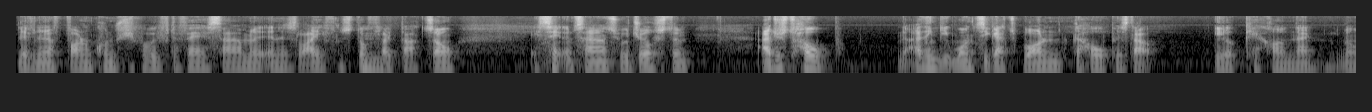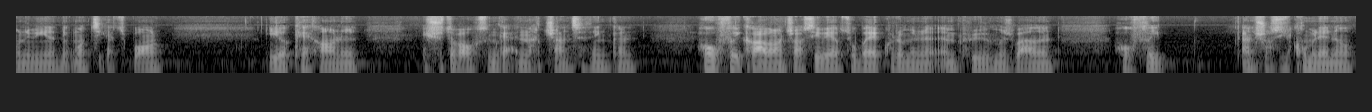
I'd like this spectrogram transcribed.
living in a foreign country probably for the first time in, his life and stuff like that. So it's taking him time to adjust, and I just hope. I think once he gets one, the hope is that he'll kick on. Then you know what I mean. I think once he gets one, he'll kick on, and it's just about him getting that chance. I think, and hopefully Carlo Ancelotti will be able to work with him and improve him as well, and hopefully Ancelotti coming in will,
